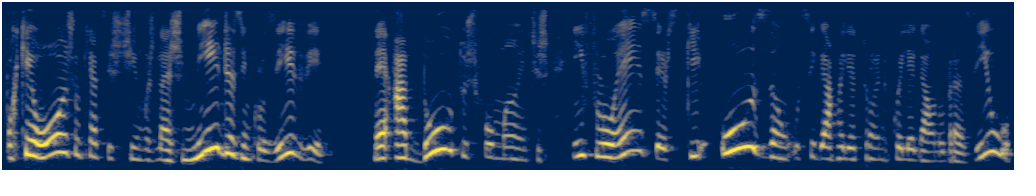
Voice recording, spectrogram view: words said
Porque hoje o que assistimos nas mídias, inclusive, né, adultos fumantes, influencers que usam o cigarro eletrônico ilegal no Brasil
